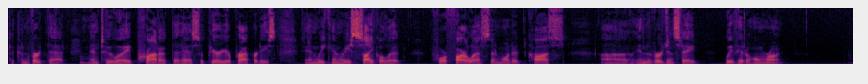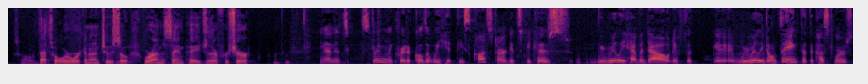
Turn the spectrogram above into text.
to convert that mm-hmm. into a product that has superior properties and we can recycle it for far less than what it costs uh, in the virgin state, we've hit a home run. So that's what we're working on too. So we're on the same page there for sure. Mm-hmm. Yeah, and it's extremely critical that we hit these cost targets because we really have a doubt if the uh, we really don't think that the customer is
